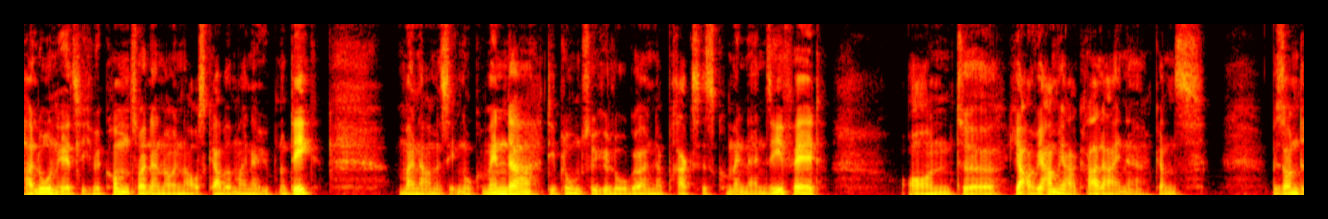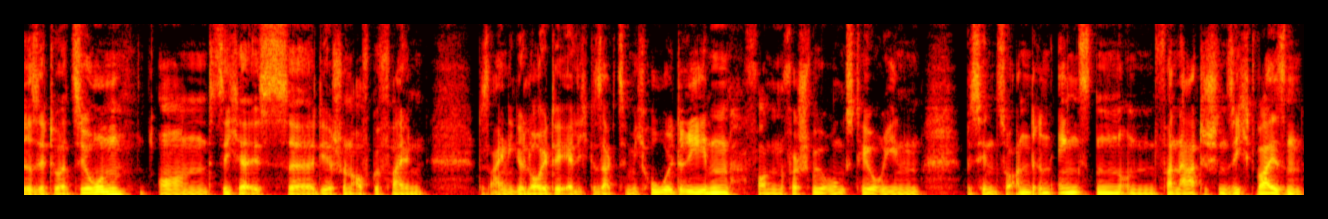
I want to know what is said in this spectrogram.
hallo und herzlich willkommen zu einer neuen Ausgabe meiner Hypnothek. Mein Name ist Ingo Kommender, Diplompsychologe in der Praxis Kommender in Seefeld. Und äh, ja, wir haben ja gerade eine ganz besondere Situation und sicher ist äh, dir schon aufgefallen, dass einige Leute ehrlich gesagt ziemlich hohl drehen, von Verschwörungstheorien bis hin zu anderen Ängsten und fanatischen Sichtweisen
